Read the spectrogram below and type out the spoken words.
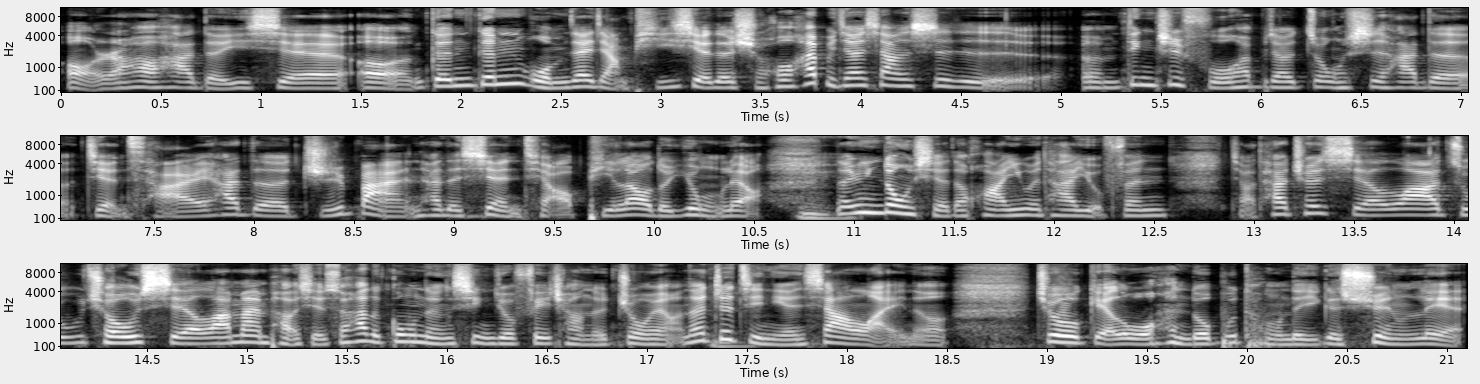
哦，然后它的一些呃，跟跟我们在讲皮鞋的时候，它比较像是嗯定制服，它比较重视它的剪裁、它的纸板、它的线条、皮料的用料。嗯、那运动鞋的话，因为它有分脚踏车鞋啦、足球鞋啦、慢跑鞋，所以它的功能性就非常的重要。那这几年下来呢，就给了我很多不同的一个训练，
